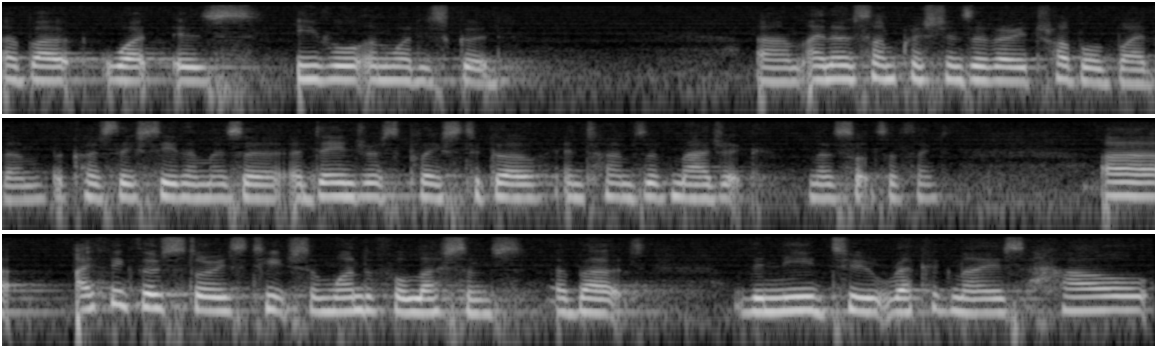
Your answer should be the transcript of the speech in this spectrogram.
about what is evil and what is good. Um, I know some Christians are very troubled by them because they see them as a, a dangerous place to go in terms of magic and those sorts of things. Uh, I think those stories teach some wonderful lessons about the need to recognize how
